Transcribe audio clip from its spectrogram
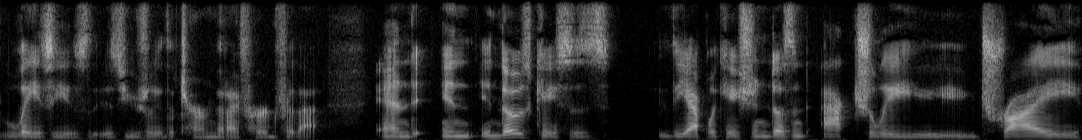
Lazy is, is usually the term that I've heard for that. And in, in those cases, the application doesn't actually try,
